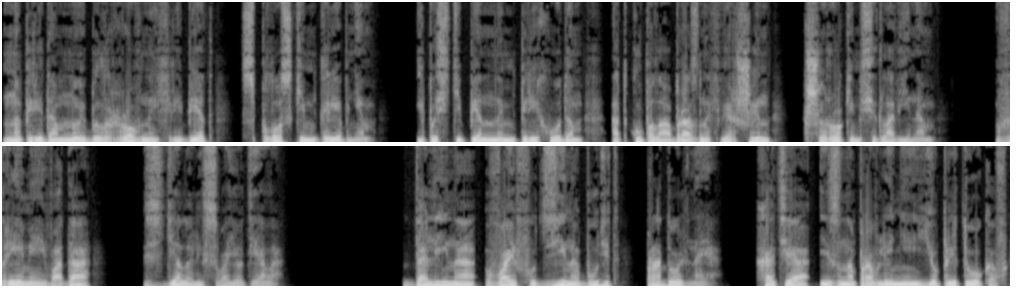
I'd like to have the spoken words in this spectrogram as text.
но передо мной был ровный хребет с плоским гребнем, и постепенным переходом от куполообразных вершин к широким седловинам. Время и вода сделали свое дело. Долина Вайфудзина будет продольная, хотя из направления ее притоков,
